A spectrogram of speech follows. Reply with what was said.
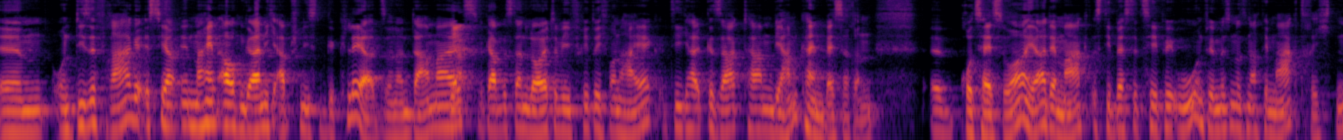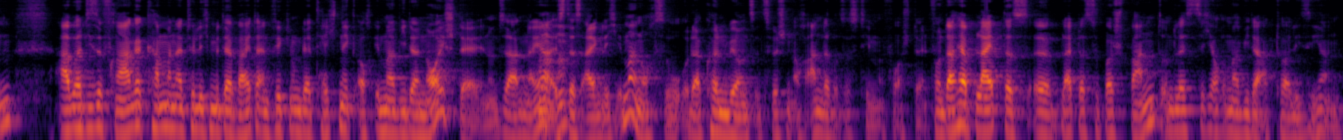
Ähm, und diese Frage ist ja in meinen Augen gar nicht abschließend geklärt, sondern damals ja. gab es dann Leute wie Friedrich von Hayek, die halt gesagt haben, wir haben keinen besseren. Äh, Prozessor, ja, der Markt ist die beste CPU und wir müssen uns nach dem Markt richten. Aber diese Frage kann man natürlich mit der Weiterentwicklung der Technik auch immer wieder neu stellen und sagen, naja, mhm. ist das eigentlich immer noch so oder können wir uns inzwischen auch andere Systeme vorstellen? Von daher bleibt das, äh, bleibt das super spannend und lässt sich auch immer wieder aktualisieren.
